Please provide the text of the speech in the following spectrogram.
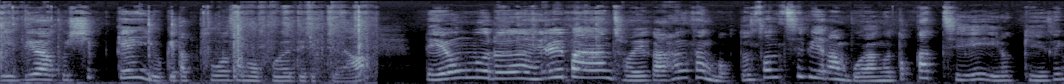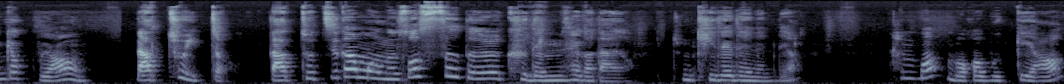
리뷰하고 쉽게 여기다 부어서 한번 보여드릴게요. 내용물은 일반 저희가 항상 먹던 선칩이랑 모양은 똑같이 이렇게 생겼고요. 나초 있죠? 나초 찍어 먹는 소스들 그 냄새가 나요. 좀 기대되는데요. 한번 먹어볼게요.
